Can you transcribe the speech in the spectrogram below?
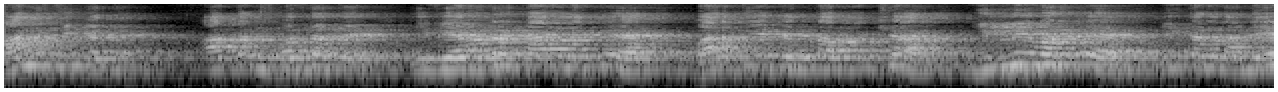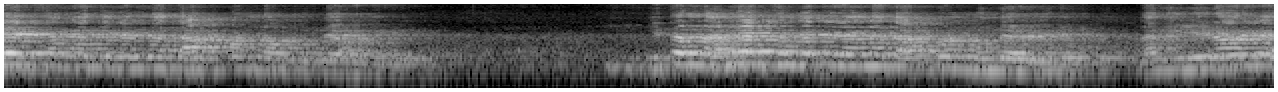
ಮಾನಸಿಕತೆ, ಆತನ ಬದ್ಧತೆ ಇವೆರಡರ ಕಾರಣಕ್ಕೆ ಭಾರತೀಯ ಜನತಾ ಪಕ್ಷ ಇಲ್ಲಿವರೆಗೆ ಈ ತರದ ಅನೇಕ ಸಂಗತಿಗಳನ್ನ ದಾಟ್ಕೊಂಡು ನಾವು ಮುಂದೆ ಹೋಗಿದ್ದೀವಿ ಈ ತರದ ಅನೇಕ ಸಂಗತಿಗಳನ್ನ ದಾಟ್ಕೊಂಡು ಮುಂದೆ ಹೋಗಿದೆ. ನಾನು ಇಲ್ಲಿರೋರಿಗೆ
